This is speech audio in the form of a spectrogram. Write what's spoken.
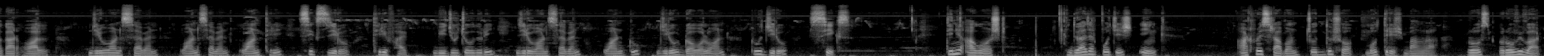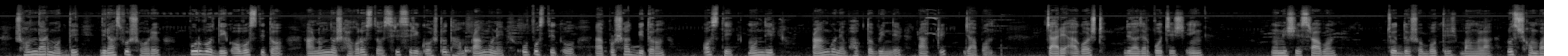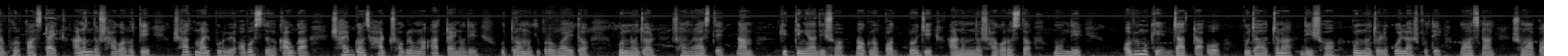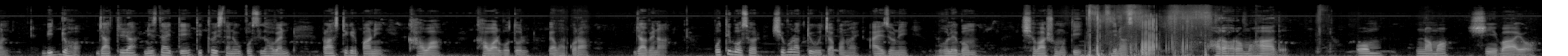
Agarwal zero one seven one seven one three six zero three five, Biju Chowdhury zero one seven one two zero double one two zero six তিন August দু হাজার পঁচিশ ইং আঠেরোই শ্রাবণ চোদ্দোশো বত্রিশ বাংলা। রোজ রবিবার সন্ধ্যার মধ্যে দিনাজপুর শহরে পূর্ব দিক অবস্থিত আনন্দ সাগরস্থ শ্রী শ্রী গোষ্ঠধাম প্রাঙ্গণে উপস্থিত ও প্রসাদ বিতরণ অস্তে মন্দির প্রাঙ্গণে ভক্তবৃন্দের রাত্রি যাপন। চারে আগস্ট দুই হাজার পঁচিশ ইং উনিশে শ্রাবণ চোদ্দোশো বত্রিশ বাংলা রোজ সোমবার ভোর পাঁচটায় আনন্দ সাগর হতে সাত মাইল পূর্বে অবস্থিত কাউগা সাহেবগঞ্জ হাট সংলগ্ন আত্রাই নদীর উত্তরামুখী প্রবাহিত পূর্ণজল সংগ্রহাস্তে নাম কীর্তিনিয়াদি সহ নগ্ন পদ ব্রজে আনন্দ সাগরস্থ মন্দির অভিমুখে যাত্রা ও পূজা অর্চনা দি সহ পূর্ণজলে কৈলাসপতির মহাস্নান সমাপন। বিদ্রোহ। যাত্রীরা নিজ দায়িত্বে তীর্থস্থানে উপস্থিত হবেন। প্লাস্টিকের পানি, খাওয়া, খাওয়ার বোতল ব্যবহার করা যাবে না। প্রতি বছর শিবরাত্রি উদযাপন হয়। আয়োজনে ভোলেবম সেবা সমিতি, দিনাজপুর। হর হর মহাদেব। ওম নম শিবায়।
